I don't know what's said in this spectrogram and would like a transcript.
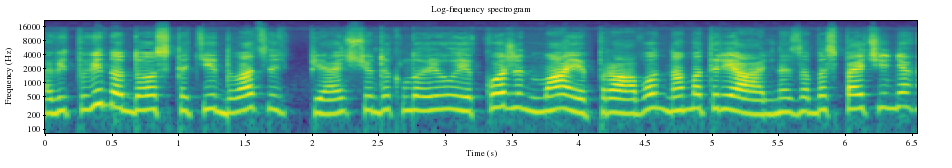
А відповідно до статті 25, що декларує, кожен має право на матеріальне забезпечення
